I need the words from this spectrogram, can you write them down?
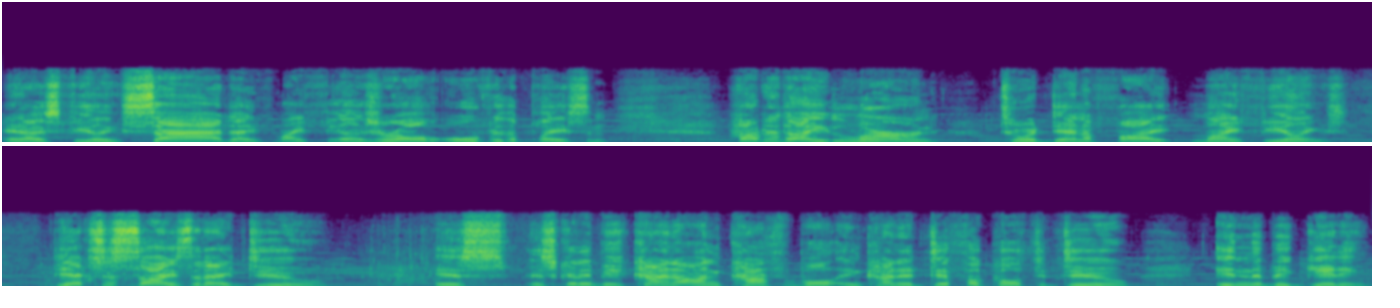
and I was feeling sad. I, my feelings were all over the place. And how did I learn to identify my feelings? The exercise that I do is, is going to be kind of uncomfortable and kind of difficult to do in the beginning.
